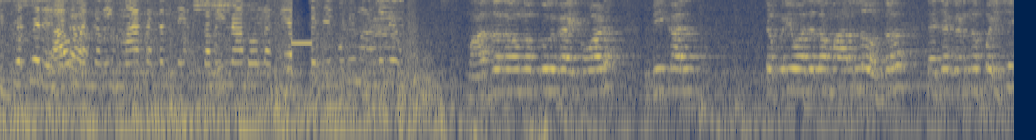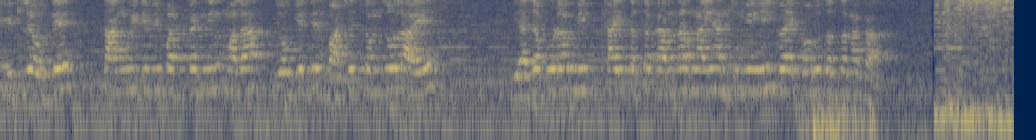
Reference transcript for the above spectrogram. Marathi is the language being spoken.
इज्जत का। कभी ते कभी ना बोला को माझं नाव नकुल गायकवाड. मी काल टपरीवाल्याला मारलं होतं. त्याच्याकडनं पैसे घेतले होते. सांगवी टी व्ही पथकांनी मला योग्य ते भाषेत समजवलं आहे. याच्या पुढं मी काही तसं करणार नाही आणि तुम्हीही काय करू तसं नका.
